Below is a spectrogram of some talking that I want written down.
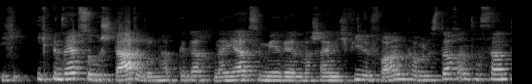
ich, ich bin selbst so gestartet und habe gedacht, naja, zu mir werden wahrscheinlich viele Frauen kommen. Es ist doch interessant,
